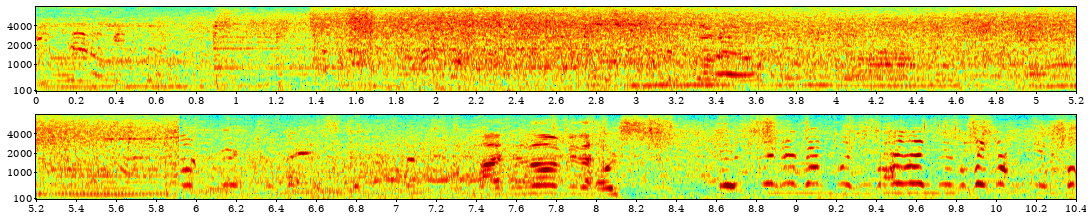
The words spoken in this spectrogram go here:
밑으로, 밑으로. 아 죄송합니다 S가 자꾸 이상한 짓 해가지고.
